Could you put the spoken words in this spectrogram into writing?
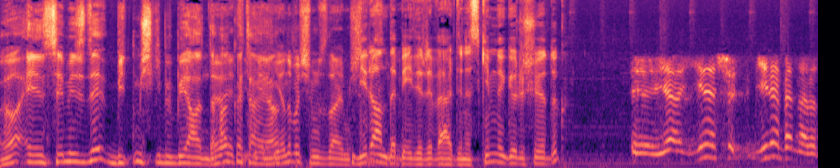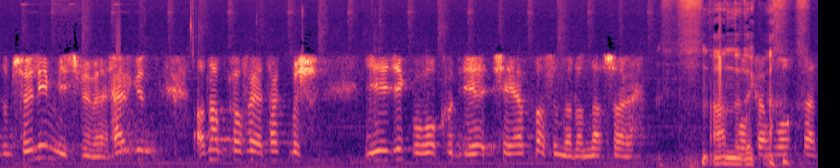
Ya ensemizde bitmiş gibi bir anda. Hakikaten ya. Yanı başımızdaymış. bir anda beliri verdiniz. Kimle görüşüyorduk? Ee, ya yine yine ben aradım. Söyleyeyim mi ismimi? Her gün adam kafaya takmış yiyecek bu boku diye şey yapmasınlar ondan sonra. Anladık. Volkan Volkan.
